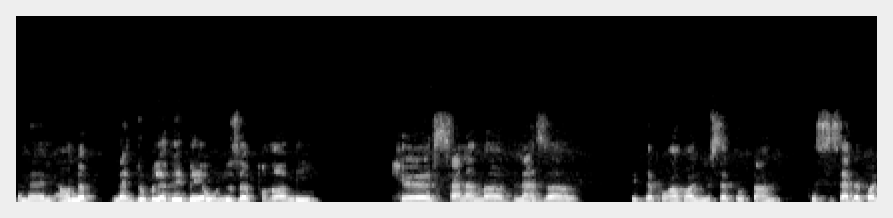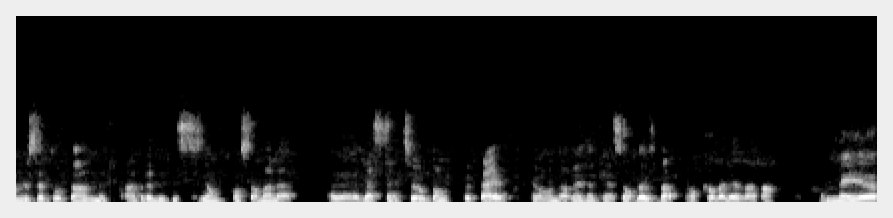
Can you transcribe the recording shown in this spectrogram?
la WBO nous a promis que Salama Blazov était pour avoir lieu cet automne. Et si ça n'avait pas lieu cet automne, qu'il prendrait des décisions concernant la, euh, la ceinture. Donc, peut-être qu'on aurait l'occasion de se battre contre Kovalev avant. Mais euh,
